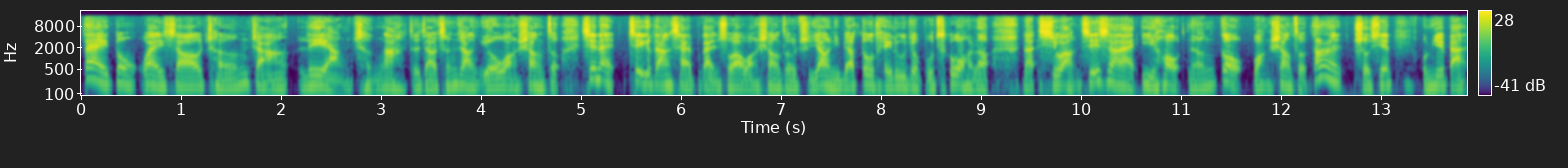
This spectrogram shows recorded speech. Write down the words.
带动外销成长两成啊！这叫成长有往上走。现在这个当下不敢说啊往上走，只要你不要倒退路就不错了。那希望接下来以后能够往上走。当然，首先我们也把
